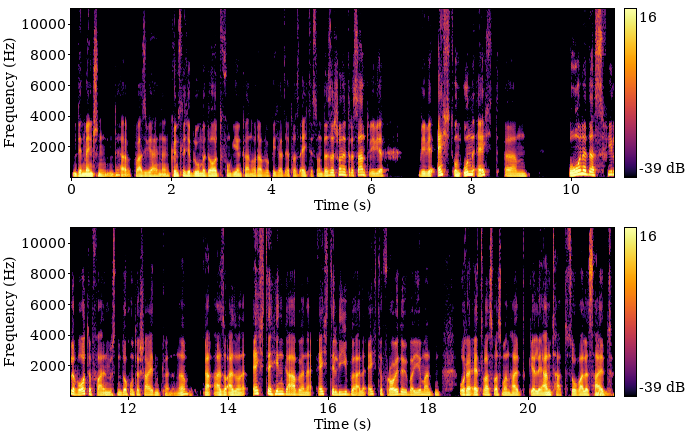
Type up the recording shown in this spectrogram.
den Menschen, der quasi wie eine künstliche Blume dort fungieren kann oder wirklich als etwas Echtes. Und das ist schon interessant, wie wir, wie wir echt und unecht ähm, ohne dass viele Worte fallen müssen, doch unterscheiden können. Ne? Also, also eine echte Hingabe, eine echte Liebe, eine echte Freude über jemanden oder etwas, was man halt gelernt hat, so weil es halt mhm.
